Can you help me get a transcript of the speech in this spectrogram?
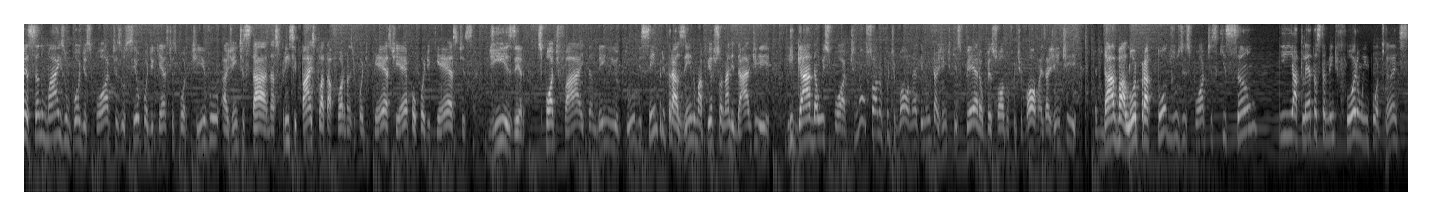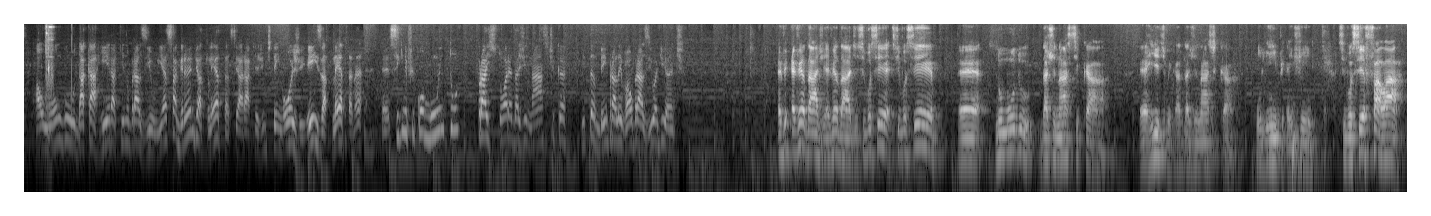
Começando mais um Pod Esportes, o seu podcast esportivo. A gente está nas principais plataformas de podcast, Apple Podcasts, Deezer, Spotify, também no YouTube, sempre trazendo uma personalidade ligada ao esporte. Não só no futebol, né? Tem muita gente que espera o pessoal do futebol, mas a gente dá valor para todos os esportes que são e atletas também que foram importantes ao longo da carreira aqui no Brasil. E essa grande atleta, Ceará, que a gente tem hoje, ex-atleta, né, é, significou muito para a história da ginástica e também para levar o Brasil adiante. É, é, verdade, é verdade. Se você, se você é, no mundo da ginástica é, rítmica, da ginástica olímpica, enfim, se você falar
